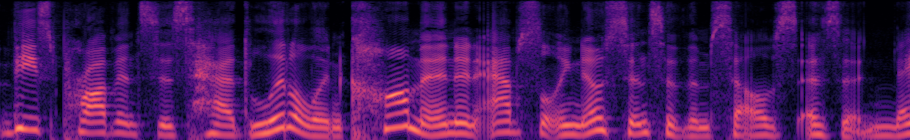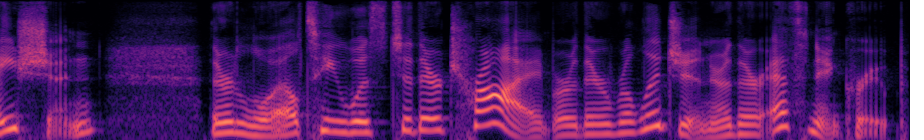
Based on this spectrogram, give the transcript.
These provinces had little in common and absolutely no sense of themselves as a nation. Their loyalty was to their tribe or their religion or their ethnic group.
